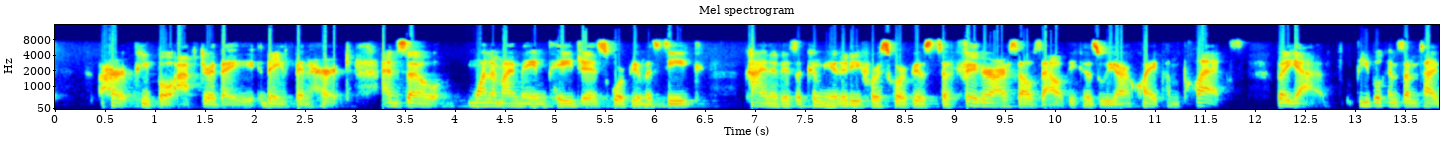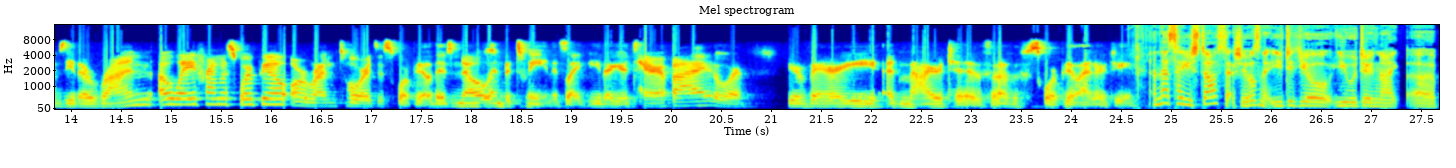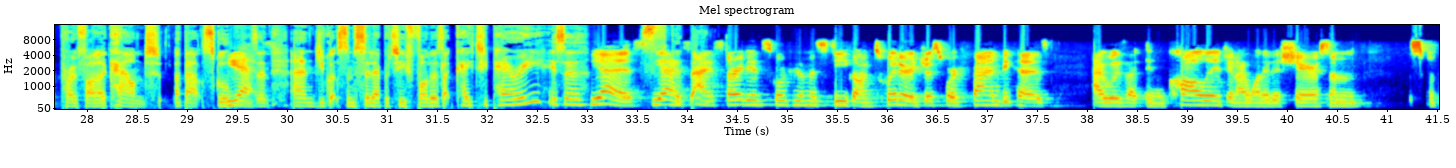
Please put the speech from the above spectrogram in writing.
hurt people after they they've been hurt. And so one of my main pages, Scorpio Mystique, kind of is a community for Scorpios to figure ourselves out because we are quite complex. But yeah, people can sometimes either run away from a Scorpio or run towards a Scorpio. There's no in between. It's like either you're terrified or you're very admirative of Scorpio energy. And that's how you started, actually, wasn't it? You did your, you were doing like a profile account about Scorpios, yes. and, and you've got some celebrity followers, like Katy Perry is a. Yes, yes. I started Scorpio Mystique on Twitter just for fun because I was uh, in college and I wanted to share some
